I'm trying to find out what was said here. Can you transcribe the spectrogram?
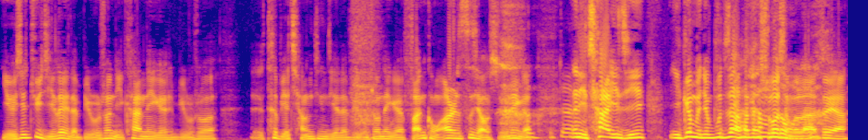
有一些剧集类的，比如说你看那个，比如说。呃，特别强情节的，比如说那个反恐二十四小时那个，那你差一集，你根本就不知道他在说什么了，对啊，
